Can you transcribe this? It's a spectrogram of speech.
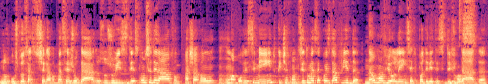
no, os processos chegavam para ser julgados, os juízes desconsideravam, achavam um, um, aborrecimento que tinha acontecido, mas é coisa da vida, não uma violência que poderia ter sido evitada, Nossa.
